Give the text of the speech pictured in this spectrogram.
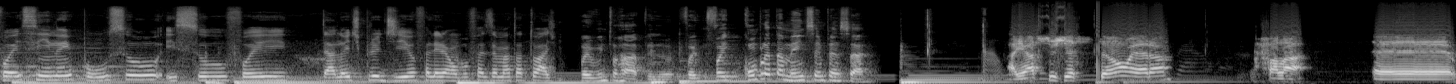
Foi sim no impulso, isso foi da noite pro dia, eu falei, não, vou fazer uma tatuagem. Foi muito rápido, foi, foi completamente sem pensar. Aí a sugestão era falar, é,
